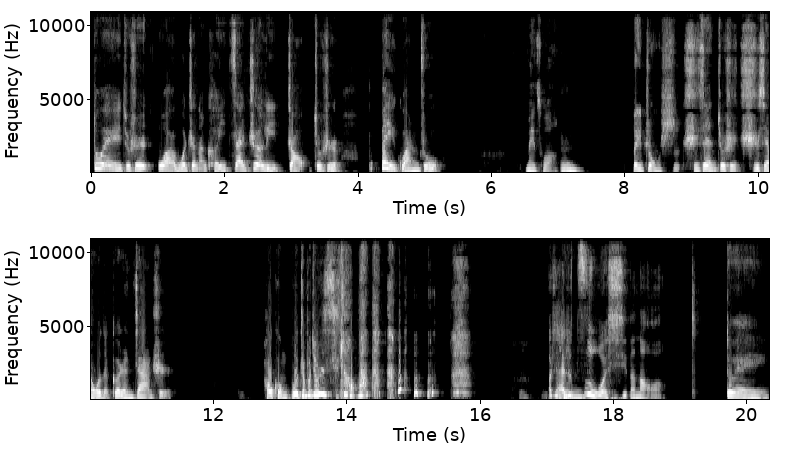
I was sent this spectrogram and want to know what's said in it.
对，就是哇，我真的可以在这里找，就是被关注，没错，嗯，被重视，实现就是实现我的个人价值。好恐怖，这不就是洗脑吗？而且还是自我洗的脑啊。对，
